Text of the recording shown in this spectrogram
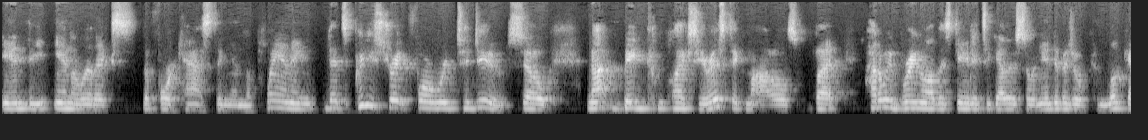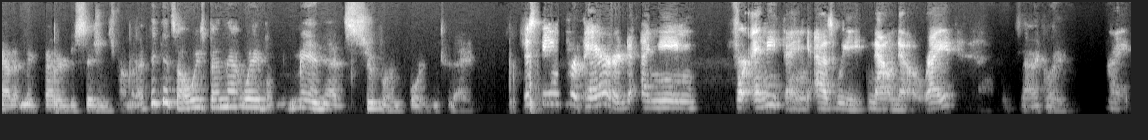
in the analytics the forecasting and the planning that's pretty straightforward to do so not big complex heuristic models but how do we bring all this data together so an individual can look at it and make better decisions from it? I think it's always been that way, but man, that's super important today. Just being prepared, I mean, for anything, as we now know, right? Exactly. Right,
